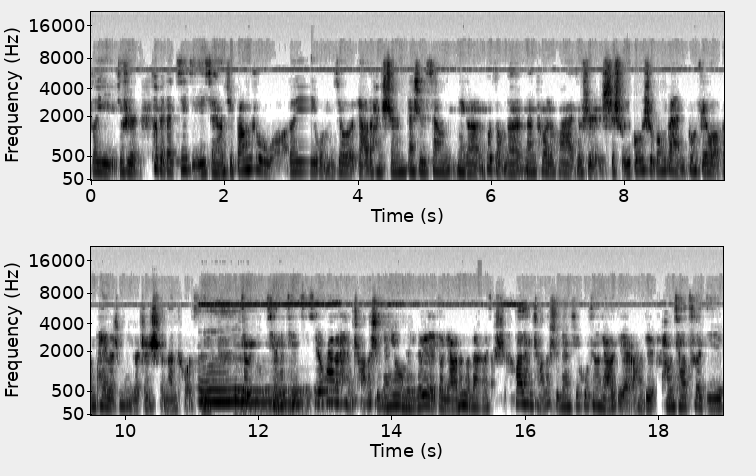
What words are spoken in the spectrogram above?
所以就是特别的积极，想要去帮助我，所以我们就聊得很深。但是像那个副总的 mentor 的话，就是是属于。公事公办，公司给我分配了这么一个正式的 mentor，所以就前面前期其实花了很长的时间，因为我们一个月也就聊那么半个小时，花了很长的时间去互相了解，然后就旁敲侧击，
